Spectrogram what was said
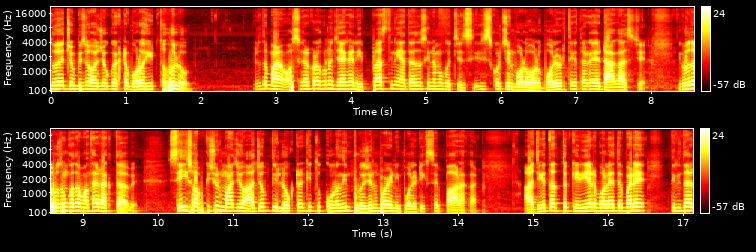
দু হাজার চব্বিশে অযোগ্য একটা বড় হিট তো হলো। এটা তো অস্বীকার করার কোনো জায়গা নেই। প্লাস তিনি এত এত সিনেমা করছেন সিরিজ করছেন বড় বড়। বলিউড থেকে তার কাছে ডাক আসছে। এগুলো তো প্রথম কথা মাথায় রাখতে হবে। সেই সব কিছুর মাঝেও আজ অব্দি লোকটার কিন্তু কোনোদিন প্রয়োজন পড়েনি পলিটিক্সে পা রাখার। আজকে তার তো কেরিয়ার বলা যেতে পারে, তিনি তার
